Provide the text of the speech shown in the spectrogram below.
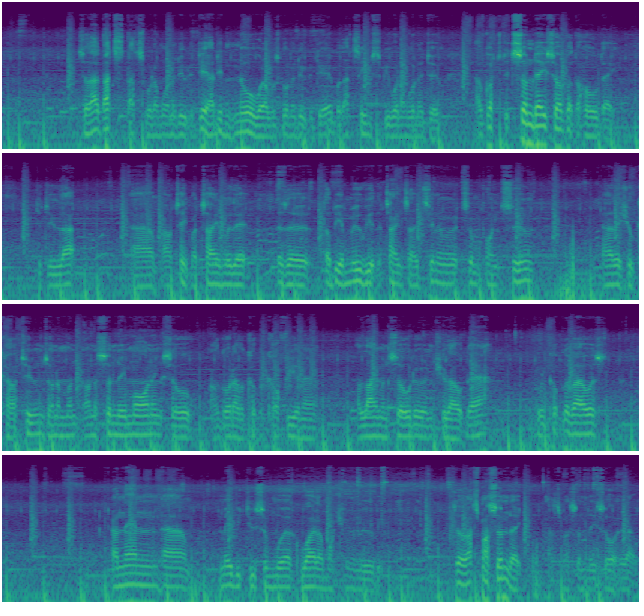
So that, that's that's what I'm going to do today. I didn't know what I was going to do today, but that seems to be what I'm going to do. I've got it's Sunday, so I've got the whole day to do that. Um, I'll take my time with it. There's a there'll be a movie at the Tyneside Cinema at some point soon. Uh, they show cartoons on a mon- on a Sunday morning, so I'll go and have a cup of coffee and a a lime and soda and chill out there for a couple of hours and then um, maybe do some work while I'm watching the movie. So that's my Sunday. That's my Sunday sorted out.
